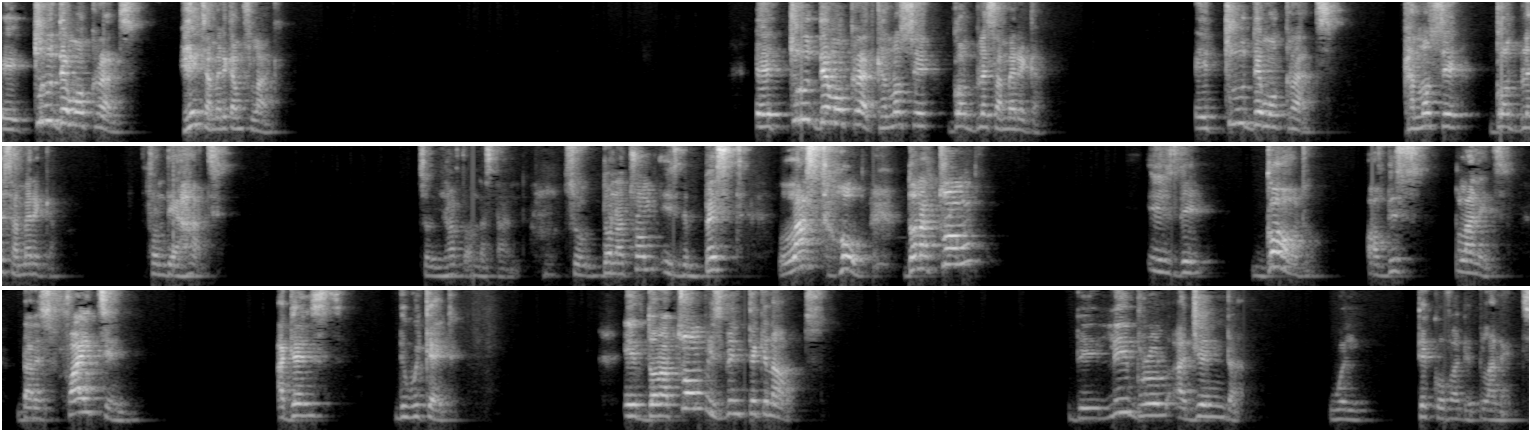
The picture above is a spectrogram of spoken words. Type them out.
A true Democrat hates American flag. A true Democrat cannot say, God bless America. A true Democrat cannot say, God bless America from their heart. So you have to understand. So Donald Trump is the best last hope. Donald Trump is the God of this planet that is fighting against the wicked. If Donald Trump is being taken out, the liberal agenda will take over the planet.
